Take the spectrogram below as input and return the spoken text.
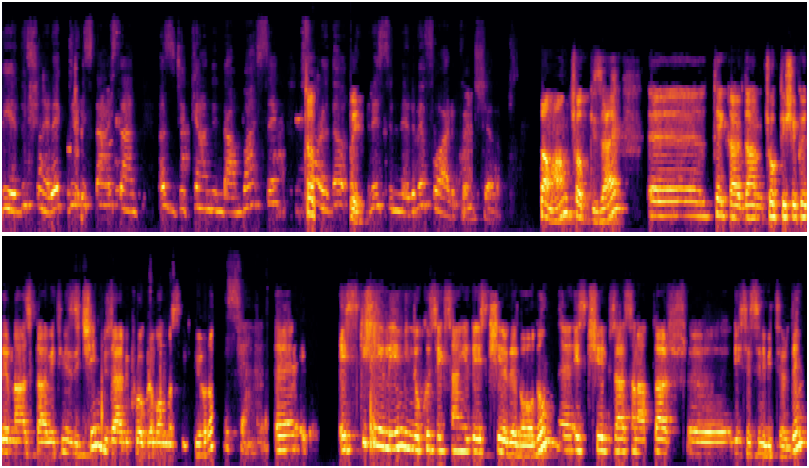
diye düşünerek bir istersen azıcık kendinden bahset. Sonra da resimleri ve fuarı konuşalım. Tamam, çok güzel. Ee, tekrardan çok teşekkür ederim nazik davetiniz için. Güzel bir program olmasını istiyorum. İnşallah. Ee, Eskişehirliyim. 1987'de Eskişehir'de doğdum. Ee, Eskişehir Güzel Sanatlar e, Lisesi'ni bitirdim.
